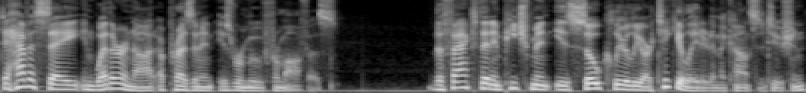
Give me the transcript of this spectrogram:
to have a say in whether or not a president is removed from office. The fact that impeachment is so clearly articulated in the Constitution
